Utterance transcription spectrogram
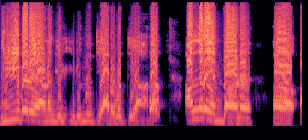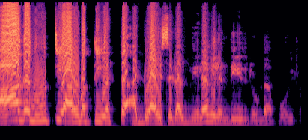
ധീവരയാണെങ്കിൽ ഇരുന്നൂറ്റി അറുപത്തി ആറ് അങ്ങനെ എന്താണ് ആകെ നൂറ്റി അറുപത്തി എട്ട് അഡ്വൈസുകൾ നിലവിൽ എന്ത് ചെയ്തിട്ടുണ്ട്? പോയിട്ടുണ്ട്.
